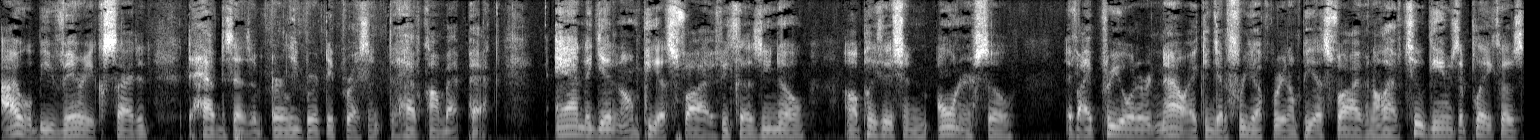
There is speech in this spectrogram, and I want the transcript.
I will be very excited to have this as an early birthday present to have Kombat Pack and to get it on PS5 because you know I'm a PlayStation owner, so if I pre-order it now, I can get a free upgrade on PS5 and I'll have two games to play because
